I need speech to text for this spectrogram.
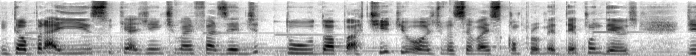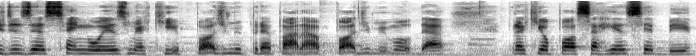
Então, para isso que a gente vai fazer de tudo a partir de hoje, você vai se comprometer com Deus, de dizer: Senhor, eis-me aqui, pode me preparar, pode me moldar, para que eu possa receber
